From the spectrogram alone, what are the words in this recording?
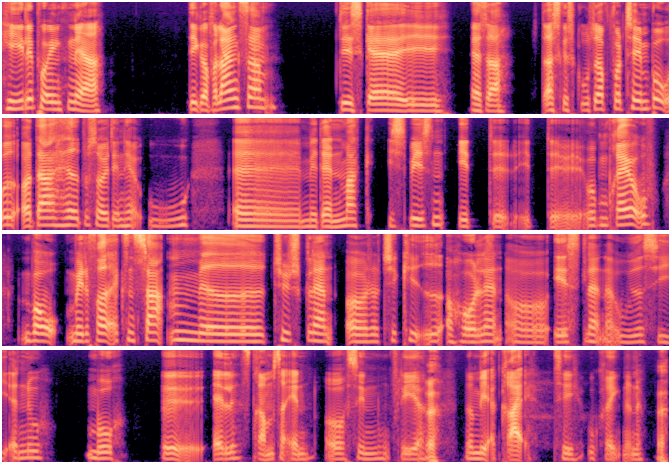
hele pointen er, det går for langsomt, det skal, øh, altså, der skal skrues op for tempoet, og der havde du så i den her uge øh, med Danmark i spidsen et, øh, et øh, åbent brev, hvor Mette Frederiksen sammen med Tyskland og Tjekkiet og Holland og Estland er ude og sige, at nu må øh, alle stramme sig an og sende nogle flere, ja noget mere grej til ukrainerne. Ja.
